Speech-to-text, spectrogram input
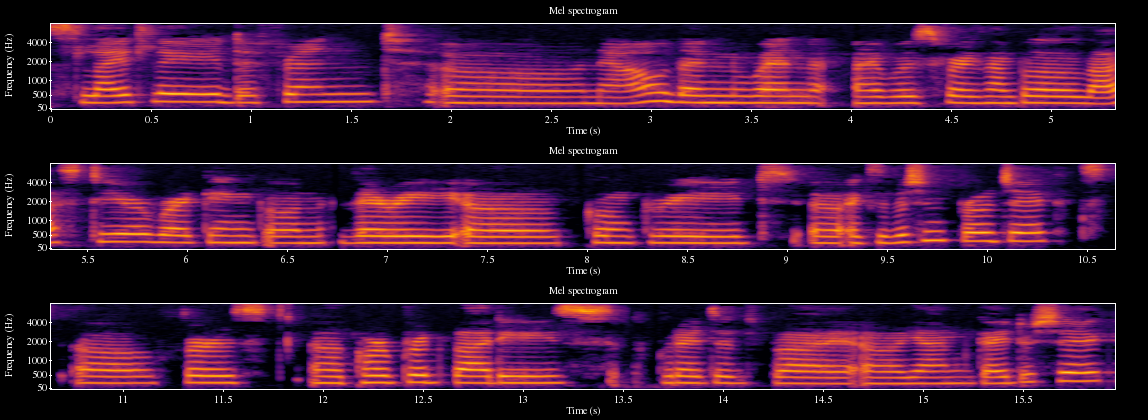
slightly different uh, now than when I was, for example, last year working on very uh, concrete uh, exhibition projects. Uh, first, uh, corporate bodies curated by uh, Jan Gajdušek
